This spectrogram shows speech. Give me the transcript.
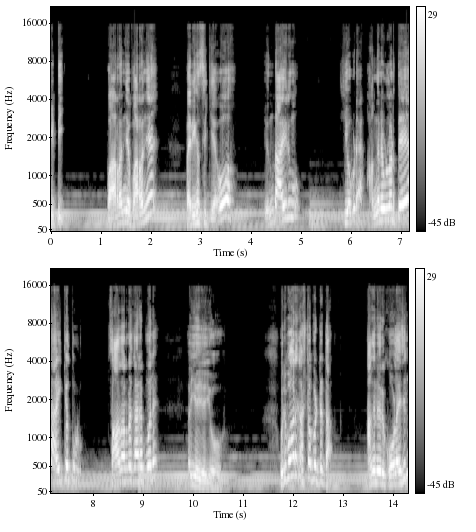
കിട്ടി. പറഞ്ഞ് പറഞ്ഞ് പരിഹസിക്കുക. ഓ എന്തായിരുന്നു? എവിടെ? അങ്ങനെയുള്ളിടത്തേ അയക്കത്തുള്ളൂ സാധാരണക്കാരെ പോലെ? അയ്യോയ്യോ ഒരുപാട് കഷ്ടപ്പെട്ടിട്ടാ അങ്ങനെ ഒരു കോളേജിൽ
